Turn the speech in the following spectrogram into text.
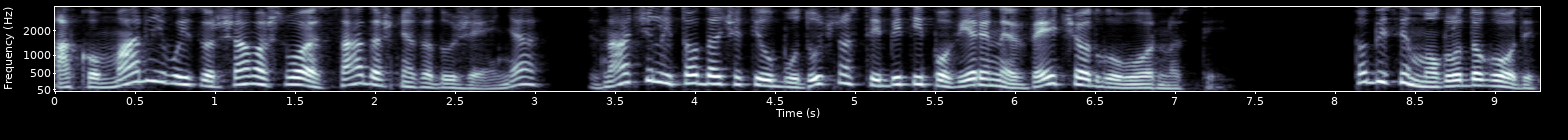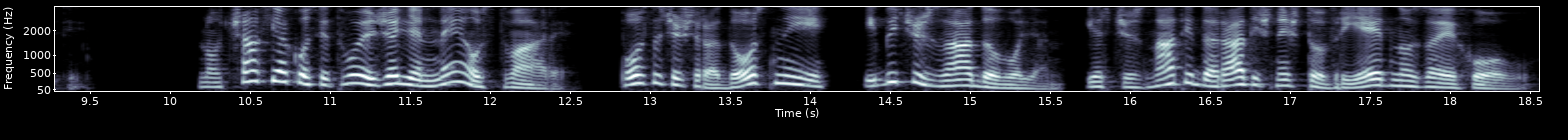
Ako marljivo izvršavaš svoja sadašnja zaduženja, znači li to da će ti u budućnosti biti povjerene veće odgovornosti? To bi se moglo dogoditi. No čak i ako se tvoje želje ne ostvare, postaćeš radosniji i bit ćeš zadovoljan, jer ćeš znati da radiš nešto vrijedno za Jehovu.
